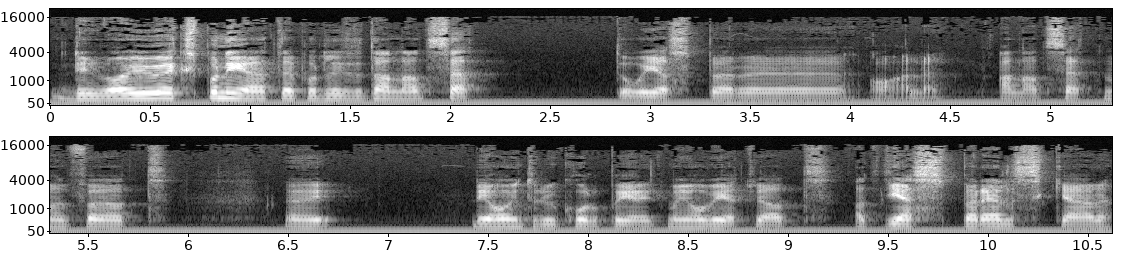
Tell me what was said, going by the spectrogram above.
Du har ju exponerat det på ett litet annat sätt då Jesper. Eh, ja, eller annat sätt men för att eh, det har inte du koll på Erik men jag vet ju att, att Jesper älskar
